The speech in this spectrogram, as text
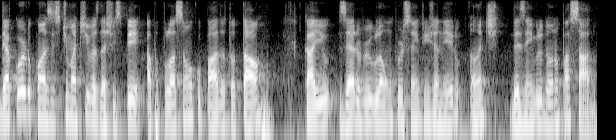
De acordo com as estimativas da XP, a população ocupada total caiu 0,1% em janeiro ante dezembro do ano passado.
